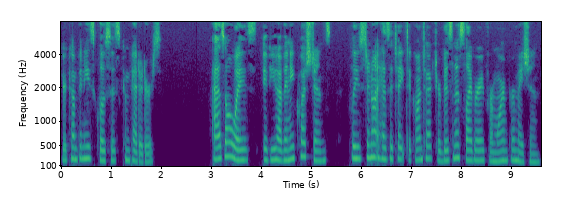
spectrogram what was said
your company's closest competitors. As always, if you have any questions, please do not hesitate to contact your business library for more information.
